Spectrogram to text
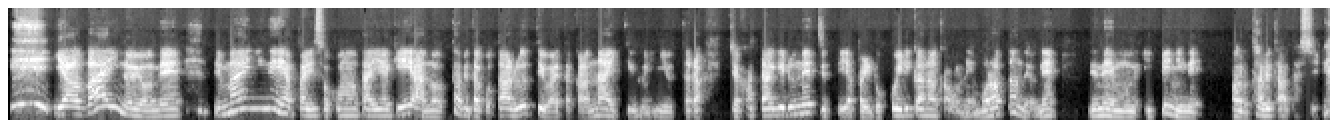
やばいのよね。で、前にね、やっぱりそこのたい焼き、あの、食べたことあるって言われたからないっていうふうに言ったら、じゃあ買ってあげるねって言って、やっぱり6個入りかなんかをね、もらったんだよね。でね、もうね、いっぺんにね、あの、食べた私。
